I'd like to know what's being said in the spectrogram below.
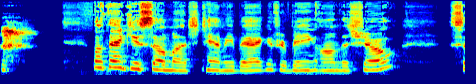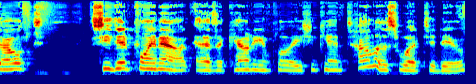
well, thank you so much, Tammy Baggett, for being on the show. So she did point out as a county employee she can't tell us what to do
